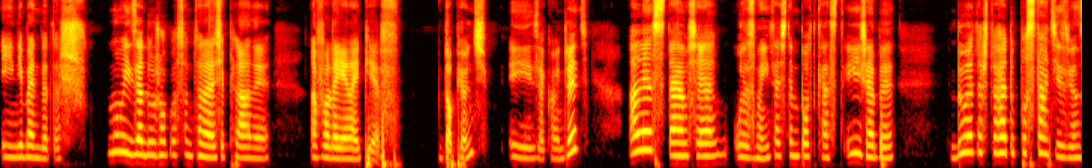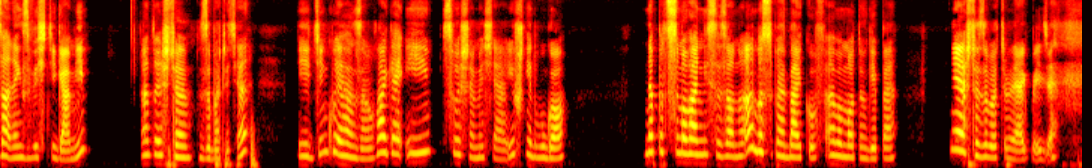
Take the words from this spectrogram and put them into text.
i nie będę też mówić za dużo, bo są to na razie plany, a wolę je najpierw dopiąć i zakończyć. Ale staram się urozmaicać ten podcast i żeby były też trochę tu postaci związanych z wyścigami. A to jeszcze zobaczycie. I dziękuję Wam za uwagę i słyszymy się już niedługo na podsumowanie sezonu albo Superbike'ów, albo MotoGP. Jeszcze zobaczymy jak wyjdzie.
